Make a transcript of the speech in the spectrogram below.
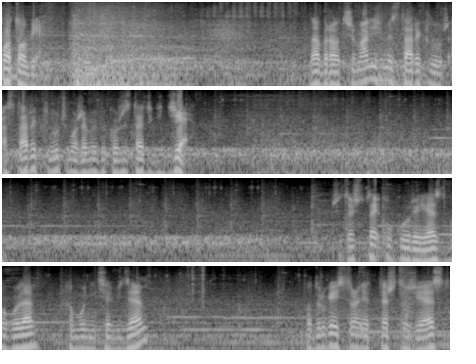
Po tobie. Dobra, otrzymaliśmy stary klucz, a stary klucz możemy wykorzystać gdzie? Coś tutaj u góry jest w ogóle? Amunicję widzę. Po drugiej stronie też coś jest.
